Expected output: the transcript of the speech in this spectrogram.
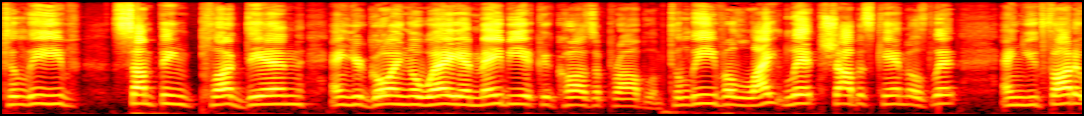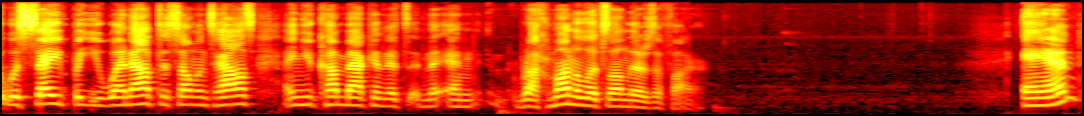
To leave something plugged in and you're going away and maybe it could cause a problem. To leave a light lit, Shabbos candles lit, and you thought it was safe, but you went out to someone's house and you come back and it's and, and Rahman on there's a fire. And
